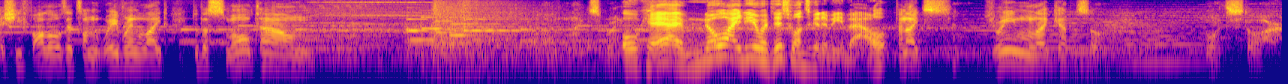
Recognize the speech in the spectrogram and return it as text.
as she follows its unwavering light to the small town of Night Springs. Okay, I have no idea what this one's gonna be about. Tonight's dreamlike episode, North Star.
